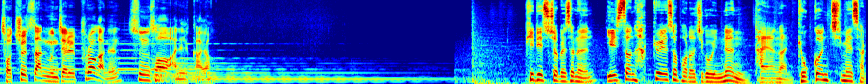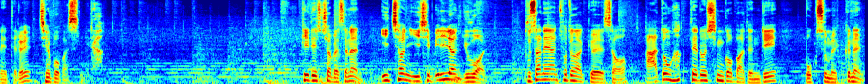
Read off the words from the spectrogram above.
저출산 문제를 풀어가는 순서 아닐까요? PD수첩에서는 일선 학교에서 벌어지고 있는 다양한 교권 침해 사례들을 제보받습니다. PD수첩에서는 2021년 6월 부산의 한 초등학교에서 아동 학대로 신고받은 뒤 목숨을 끊은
